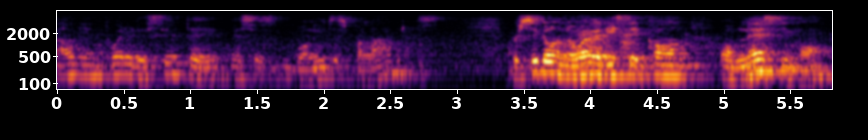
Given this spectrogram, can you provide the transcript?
alguien puede decirte esas bonitas palabras? Versículo 9 dice, con onésimo,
